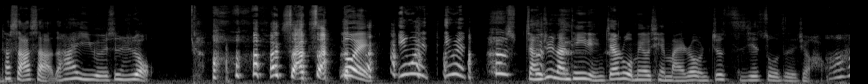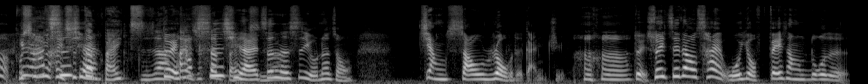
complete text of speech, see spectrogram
他傻傻的，他还以为是肉，傻傻。对，因为因为讲句难听一点，你家如果没有钱买肉，你就直接做这个就好。不是，它吃起来蛋白质啊，对，它吃起来真的是有那种酱烧肉的感觉。对，所以这道菜我有非常多的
